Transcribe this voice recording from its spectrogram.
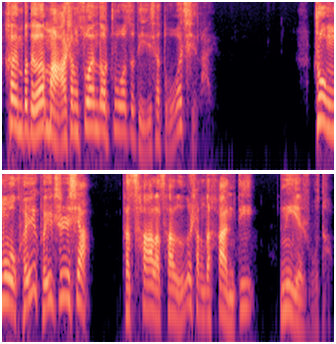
恨不得马上钻到桌子底下躲起来。众目睽睽之下，他擦了擦额上的汗滴，嗫嚅道：“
